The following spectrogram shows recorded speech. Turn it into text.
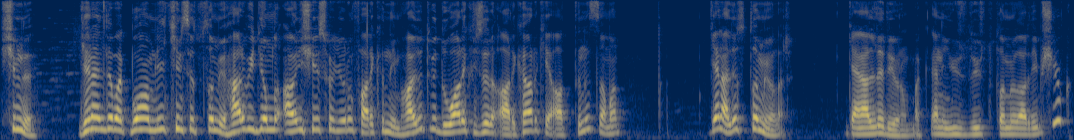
Şimdi genelde bak bu hamleyi kimse tutamıyor. Her videomda aynı şeyi söylüyorum farkındayım. Haydut ve duvar kıcıları arka arkaya attığınız zaman genelde tutamıyorlar. Genelde diyorum bak yani %100 tutamıyorlar diye bir şey yok.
